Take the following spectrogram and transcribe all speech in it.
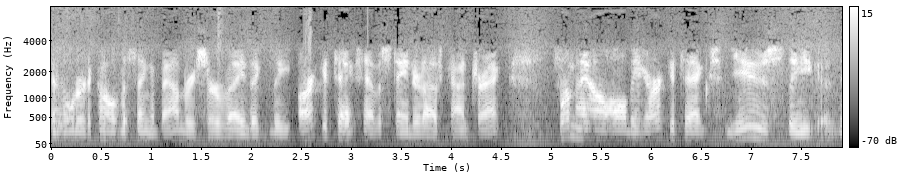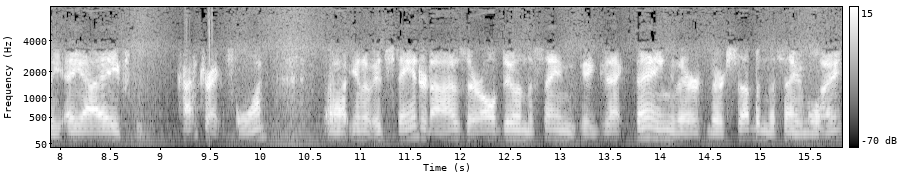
in order to call this thing a boundary survey. The, the architects have a standardized contract. Somehow, all the architects use the the AIA contract form. Uh, you know, it's standardized. They're all doing the same exact thing. They're they're subbing the same way.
